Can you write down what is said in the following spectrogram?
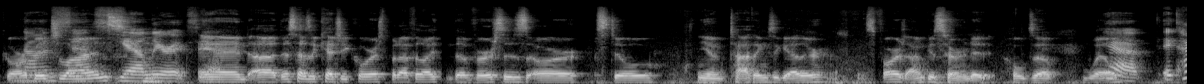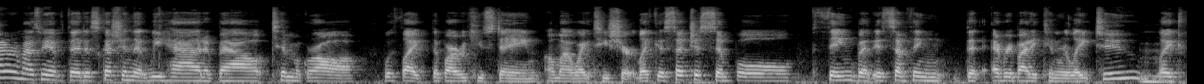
garbage Nonsense. lines. Yeah, lyrics. Yeah. And uh, this has a catchy chorus, but I feel like the verses are still, you know, tie things together. As far as I'm concerned, it holds up well. yeah, it kind of reminds me of the discussion that we had about Tim McGraw with like the barbecue stain on my white t-shirt. Like it's such a simple thing, but it's something that everybody can relate to. Like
